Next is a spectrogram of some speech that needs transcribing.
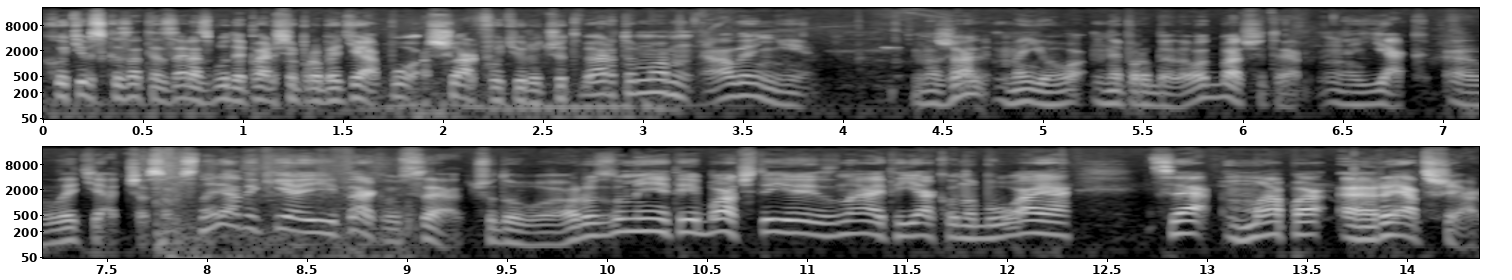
хотів сказати, зараз буде перше пробиття по шарфутюру четвертому, але ні. На жаль, ми його не пробили. От бачите, як летять часом снарядики, і так ви все чудово розумієте, і бачите, і знаєте, як воно буває. Це мапа Redshare.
